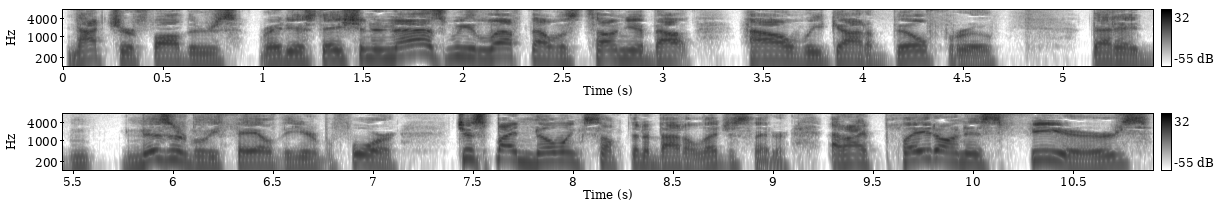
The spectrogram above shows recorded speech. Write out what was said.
Not your father's radio station. And as we left, I was telling you about how we got a bill through that had miserably failed the year before just by knowing something about a legislator. And I played on his fears,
